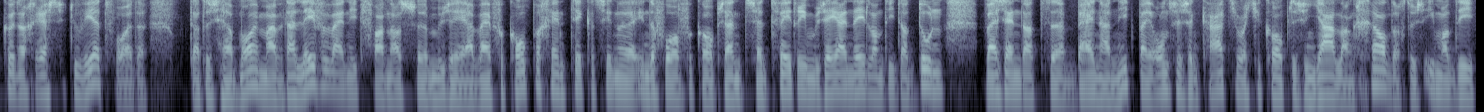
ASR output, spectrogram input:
kunnen gerestitueerd worden. Dat is heel mooi, maar daar leven wij niet van als uh, musea. Wij verkopen geen tickets in de, in de voorverkoop. Er zijn, zijn twee, drie musea in Nederland die dat doen. Wij zijn dat uh, bijna niet. Bij ons is een kaartje wat je koopt is een jaar lang geldig. Dus iemand die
